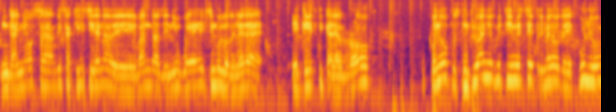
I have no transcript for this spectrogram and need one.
engañosa, dice aquí sirena de bandas de New Wave, símbolo de la era ecléctica del rock. Bueno, pues cumplió años mi team este primero de julio,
